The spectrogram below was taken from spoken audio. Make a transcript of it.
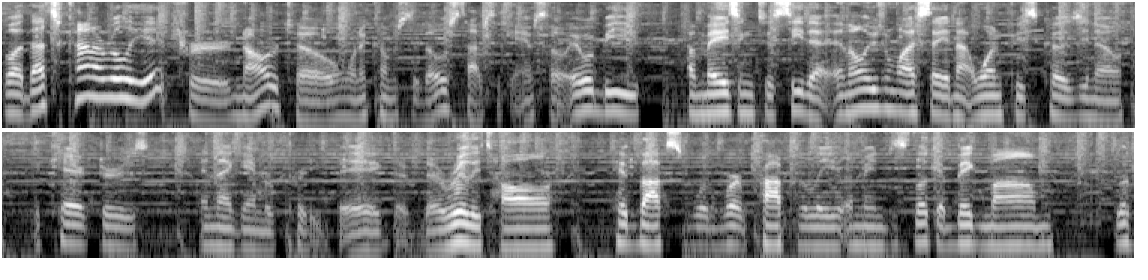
But that's kind of really it for Naruto when it comes to those types of games. So it would be amazing to see that. And the only reason why I say not One Piece because, you know, the characters in that game are pretty big. They're, they're really tall. Hitbox would work properly. I mean, just look at Big Mom, look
